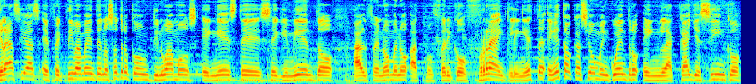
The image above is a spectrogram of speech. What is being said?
Gracias, efectivamente nosotros continuamos en este seguimiento al fenómeno atmosférico Franklin. en esta ocasión me encuentro en la calle 5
